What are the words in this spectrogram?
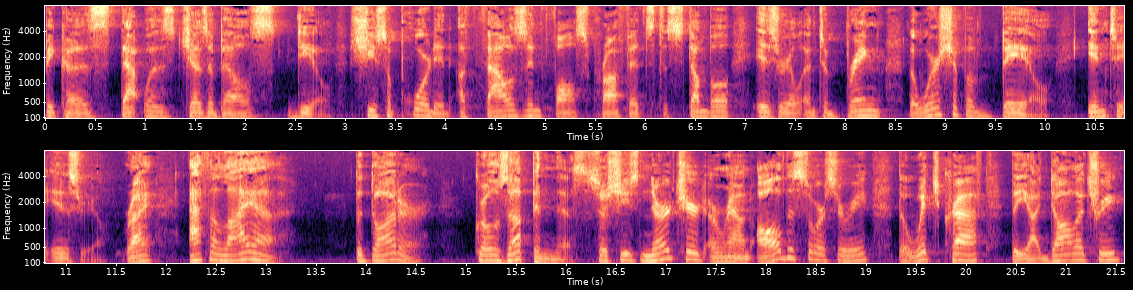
because that was Jezebel's deal. She supported a thousand false prophets to stumble Israel and to bring the worship of Baal into Israel right? Athaliah, the daughter, grows up in this. So she's nurtured around all the sorcery, the witchcraft, the idolatry,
